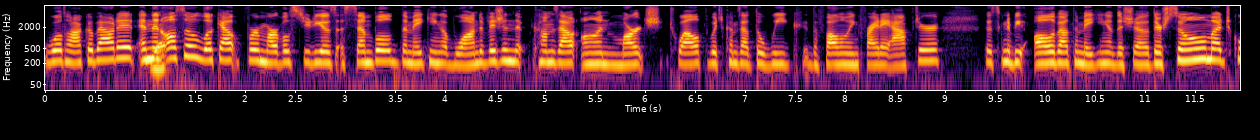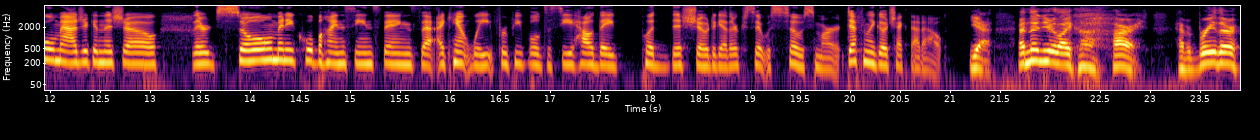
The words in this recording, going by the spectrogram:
we'll talk about it. And then Yep. also look out for Marvel Studios Assembled, the making of WandaVision that comes out on March 12th, which comes out the week, the following Friday after. That's going to be all about the making of the show. There's so much cool magic in this show. There's so many cool behind the scenes things that I can't wait for people to see how they put this show together because it was so smart. Definitely go check that out. Yeah. And then you're like, "Ah, all right, have a breather.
